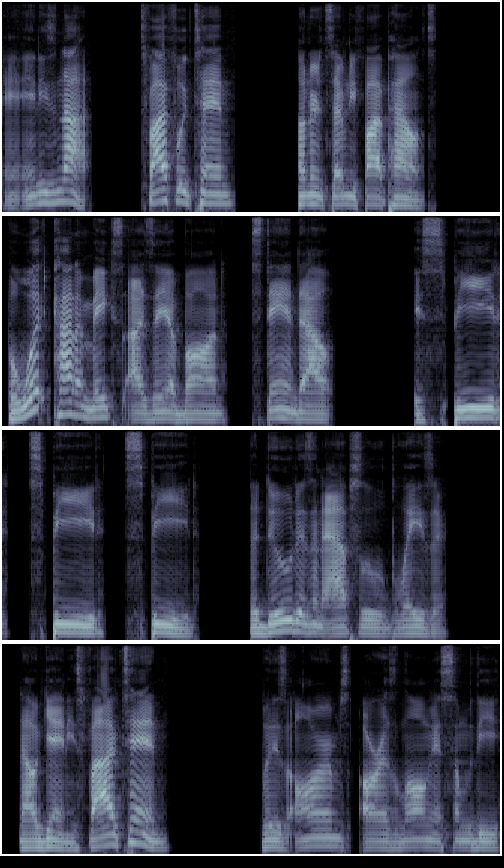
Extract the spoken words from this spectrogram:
and he's not. He's five foot ten, 175 pounds. But what kind of makes Isaiah Bond stand out is speed, speed, speed. The dude is an absolute blazer. Now, again, he's 5'10, but his arms are as long as some of the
